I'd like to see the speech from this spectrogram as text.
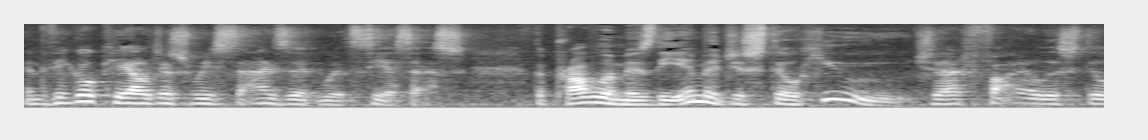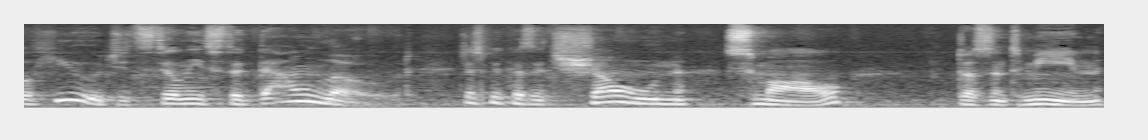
And they think, okay, I'll just resize it with CSS. The problem is the image is still huge. That file is still huge. It still needs to download. Just because it's shown small doesn't mean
